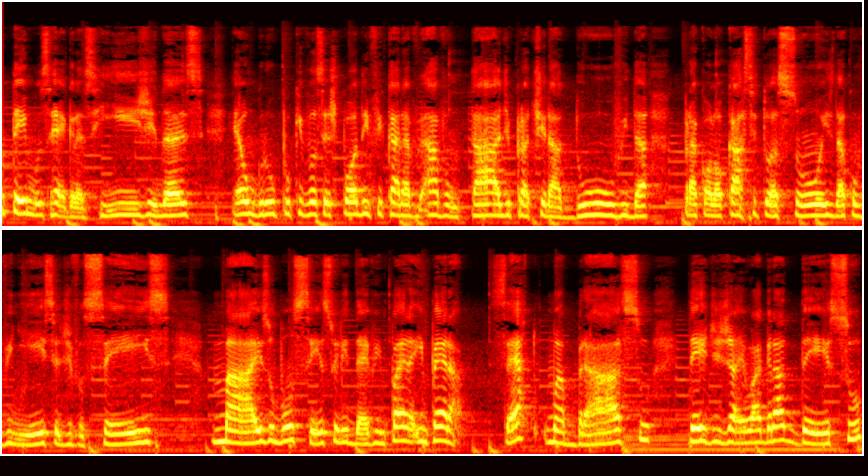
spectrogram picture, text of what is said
temos regras rígidas, é um grupo que vocês podem ficar à vontade para tirar dúvida, para colocar situações da conveniência de vocês, mas o bom senso ele deve imperar, certo? Um abraço, desde já eu agradeço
